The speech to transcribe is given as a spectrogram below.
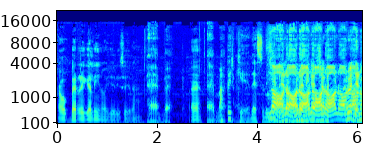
oh bel regalino ieri sera eh beh, eh. eh Ma beh, perché adesso devi No, la no, polemica no, no, già per- no, no, Ma lui è no, del no.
